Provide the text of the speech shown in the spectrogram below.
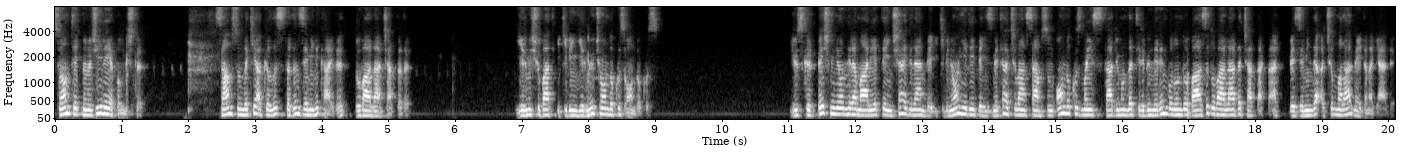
son teknolojiyle yapılmıştı. Samsun'daki akıllı stadın zemini kaydı, duvarlar çatladı. 20 Şubat 2023 19.19 145 milyon lira maliyetle inşa edilen ve 2017'de hizmete açılan Samsun 19 Mayıs stadyumunda tribünlerin bulunduğu bazı duvarlarda çatlaklar ve zeminde açılmalar meydana geldi.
